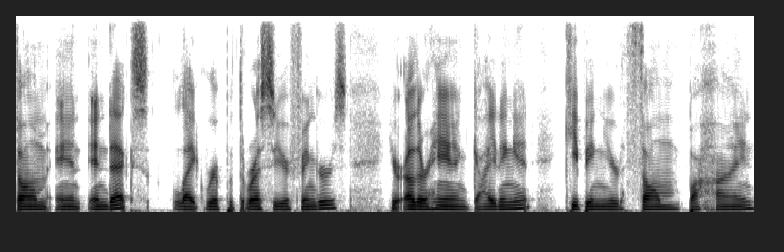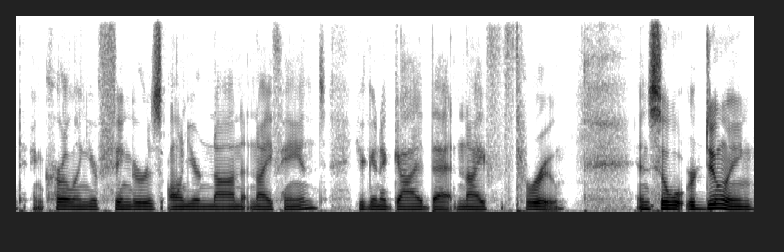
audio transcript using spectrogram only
thumb and index, like grip with the rest of your fingers. Your other hand guiding it keeping your thumb behind and curling your fingers on your non-knife hand, you're going to guide that knife through. And so what we're doing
